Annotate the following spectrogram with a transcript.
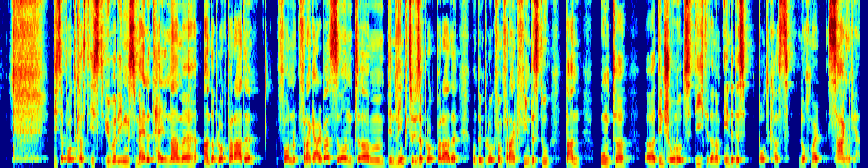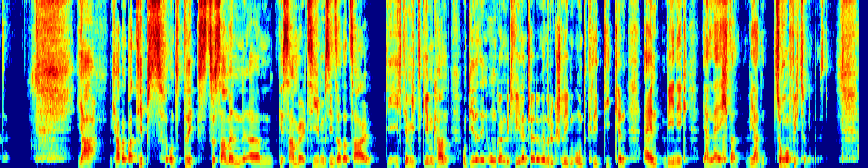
Dieser Podcast ist übrigens meine Teilnahme an der Blogparade von Frank Albers und ähm, den Link zu dieser Blogparade und dem Blog von Frank findest du dann unter äh, den Shownotes, die ich dir dann am Ende des Podcasts nochmal sagen werde. Ja, ich habe ein paar Tipps und Tricks zusammen ähm, gesammelt. Sieben sind es an der Zahl, die ich dir mitgeben kann und die dir den Umgang mit Fehlentscheidungen, Rückschlägen und Kritiken ein wenig erleichtern werden. So hoffe ich zumindest.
